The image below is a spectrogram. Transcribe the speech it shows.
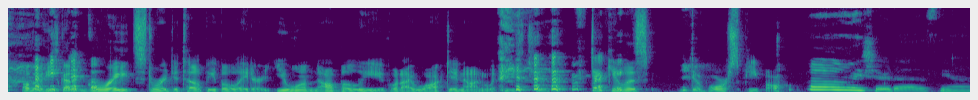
Although he's got a great story to tell people later. You will not believe what I walked in on with these two ridiculous divorce people. Oh, he sure does. Yeah.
